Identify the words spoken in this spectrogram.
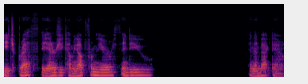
Each breath, the energy coming up from the earth into you and then back down.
